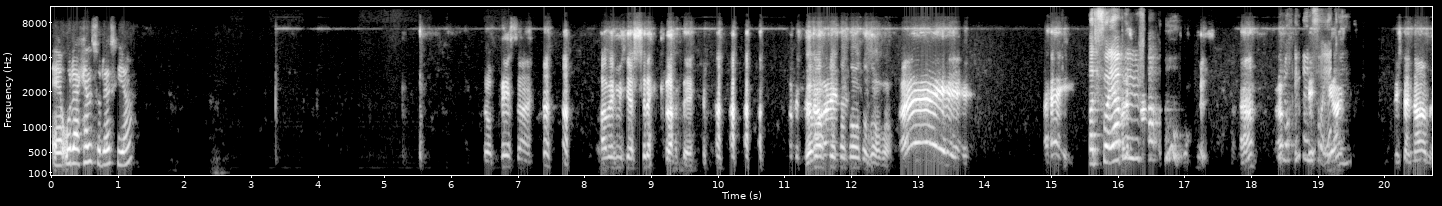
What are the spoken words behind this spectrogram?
Äh, oder kennst du das hier? So, Pisser. Habe ich mich erschreckt gerade. Wer macht jetzt das Auto sauber? Hey! Hey! Hat vorher gestartet. Uh, Ja? bin noch immer in Ja. VR drin. Wie ist dein Name?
